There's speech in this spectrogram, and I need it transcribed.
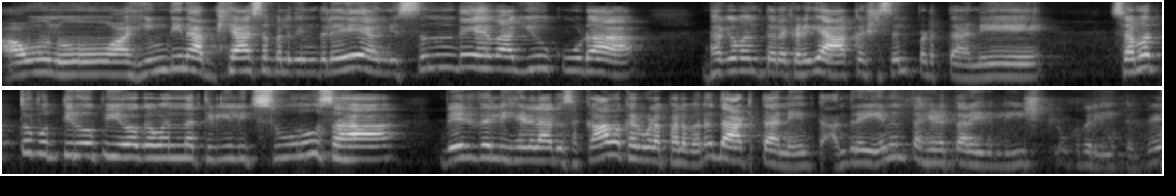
ಅವನು ಆ ಹಿಂದಿನ ಅಭ್ಯಾಸ ಬಲದಿಂದಲೇ ಅವನು ನಿಸ್ಸಂದೇಹವಾಗಿಯೂ ಕೂಡ ಭಗವಂತನ ಕಡೆಗೆ ಆಕರ್ಷಿಸಲ್ಪಡ್ತಾನೆ. ಸಮತ್ವ ಬುದ್ಧಿರೂಪಿ ಯೋಗವನ್ನು ತಿಳಿಯಲಿಚ್ಚೂನೂ ಸಹ ವೇದದಲ್ಲಿ ಹೇಳಲಾದ ಸಕಾಮಕರ್ಮಗಳ ಫಲವನ್ನು ದಾಟ್ತಾನೆ ಅಂತ. ಅಂದರೆ ಏನಂತ ಹೇಳ್ತಾರೆ ಇದರಲ್ಲಿ ಈ ಶ್ಲೋಕದಲ್ಲಿ ಅಂತಂದರೆ,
